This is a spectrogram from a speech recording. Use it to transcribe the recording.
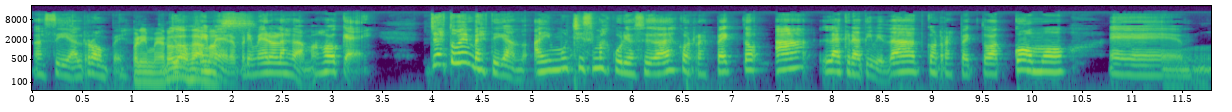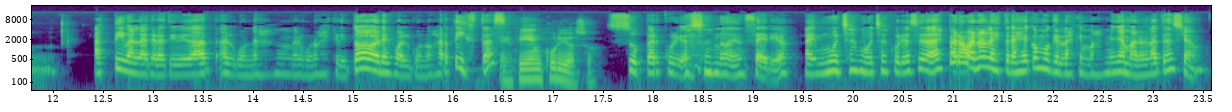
así, al rompe. Primero Yo las damas. Primero, primero las damas, ok. Yo estuve investigando, hay muchísimas curiosidades con respecto a la creatividad, con respecto a cómo eh, activan la creatividad algunas, algunos escritores o algunos artistas. Es bien curioso. Súper curioso, no, en serio. Hay muchas, muchas curiosidades, pero bueno, les traje como que las que más me llamaron la atención.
